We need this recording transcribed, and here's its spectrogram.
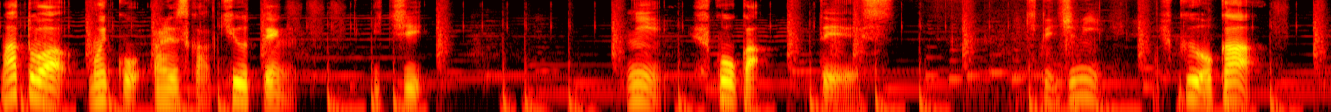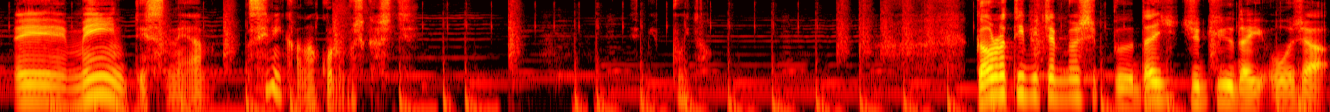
まあ、あとは、もう一個、あれですか、9.1、2、福岡です。9.1、2、福岡、えー、メインですね。あセミかなこれもしかして。ぽいな。ガオラ TV チャンピオンシップ第19代王者、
